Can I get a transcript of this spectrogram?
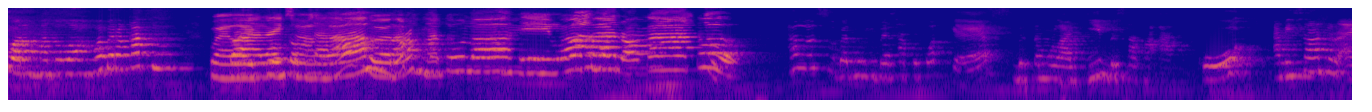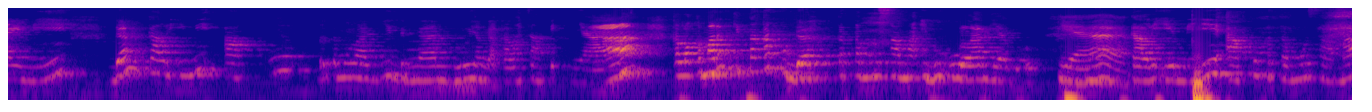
warahmatullahi wabarakatuh. Waalaikumsalam warahmatullahi wabarakatuh. Halo Sobat Muhibah Satu Podcast, bertemu lagi bersama aku, Anissa Nuraini. Dan kali ini aku bertemu lagi dengan guru yang gak kalah cantiknya. Kalau kemarin kita kan udah ketemu sama Ibu Ulan ya Bu. Nah, Ya. kali ini aku ketemu sama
